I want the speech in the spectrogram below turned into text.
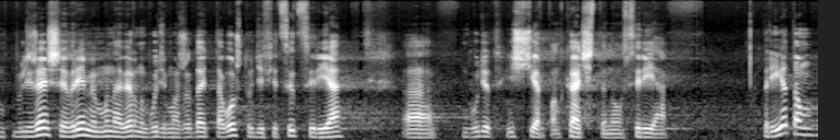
в ближайшее время мы, наверное, будем ожидать того, что дефицит сырья а, будет исчерпан, качественного сырья. При этом,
